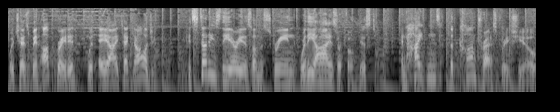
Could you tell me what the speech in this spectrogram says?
which has been upgraded with AI technology. It studies the areas on the screen where the eyes are focused and heightens the contrast ratio,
